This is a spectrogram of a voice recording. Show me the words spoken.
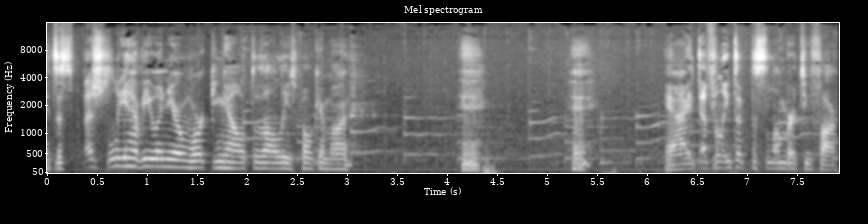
It's especially heavy when you're working out with all these Pokemon. yeah, I definitely took the slumber too far.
